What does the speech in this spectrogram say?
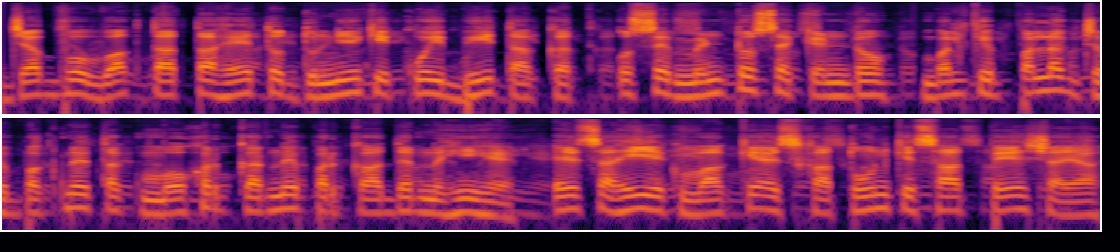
जब वो वक्त आता है तो दुनिया की कोई कोई भी ताकत, उसे मिनटों, सेकंडों, बल्कि पलक झपकने तक मोखर करने पर कादिर नहीं है। ऐसा ही एक वाक्य इस खातून के साथ पेश आया,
